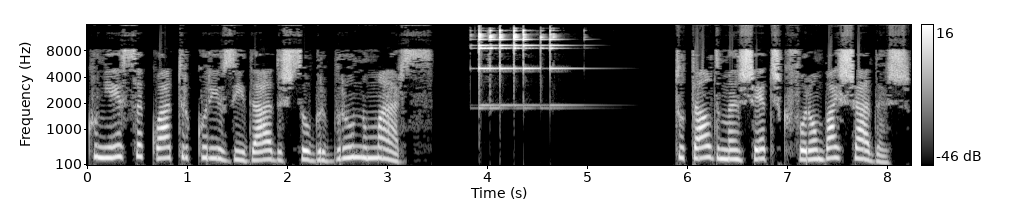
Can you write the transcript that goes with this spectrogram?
Conheça quatro curiosidades sobre Bruno Mars. Total de manchetes que foram baixadas.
